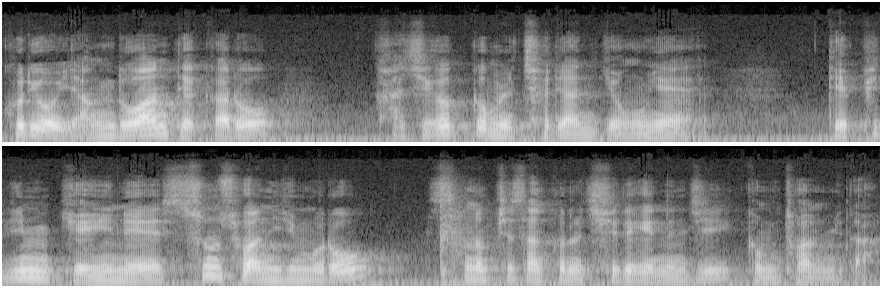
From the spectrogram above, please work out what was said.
그리고 양도한 대가로 가지급금을 처리한 경우에 대표님 개인의 순수한 힘으로 산업재산권을 취득했는지 검토합니다.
